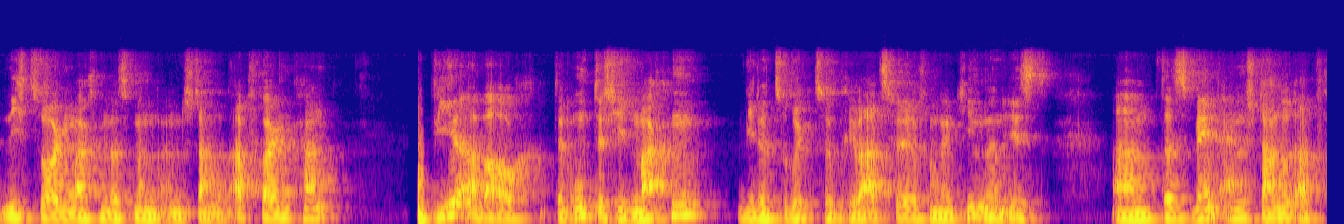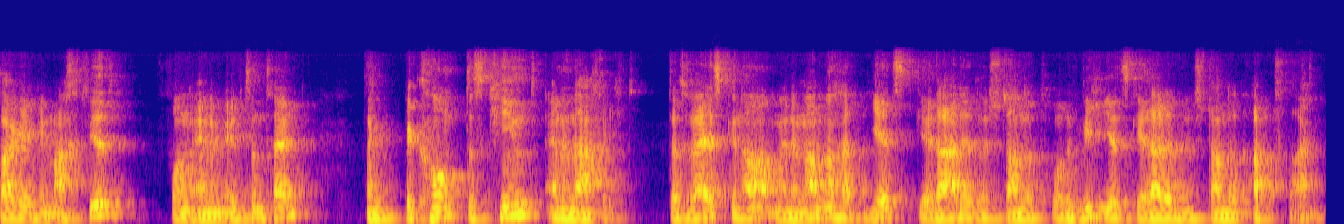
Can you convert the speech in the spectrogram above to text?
nicht Sorgen machen, dass man einen Standard abfragen kann. Wir aber auch den Unterschied machen, wieder zurück zur Privatsphäre von den Kindern, ist, ähm, dass wenn eine Standortabfrage gemacht wird von einem Elternteil, dann bekommt das Kind eine Nachricht. Das weiß genau, meine Mama hat jetzt gerade den Standort oder will jetzt gerade den Standort abfragen.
